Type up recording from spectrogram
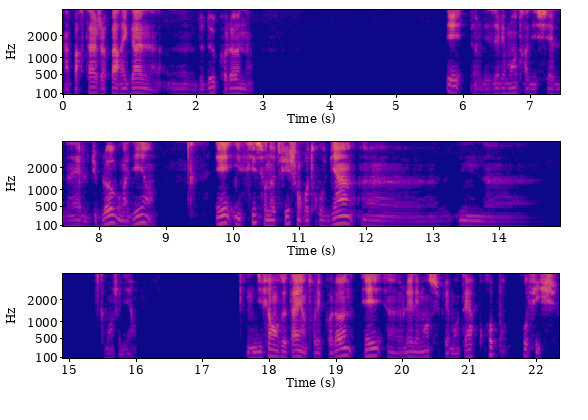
un partage à part égale euh, de deux colonnes et euh, les éléments traditionnels du blog, on va dire. Et ici, sur notre fiche, on retrouve bien euh, une, comment je veux dire, une différence de taille entre les colonnes et l'élément supplémentaire propre aux fiches.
